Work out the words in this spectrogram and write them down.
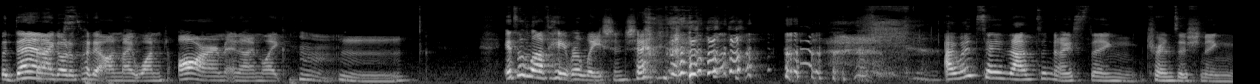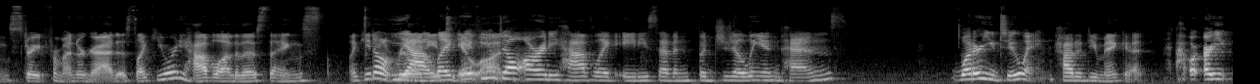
But then I go to put it on my one arm and I'm like, hmm. Hmm. It's a love hate relationship. I would say that's a nice thing transitioning straight from undergrad is like you already have a lot of those things. Like you don't really yeah, need like if you don't already have like 87 bajillion pens, what are you doing? How did you make it? How- Are you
